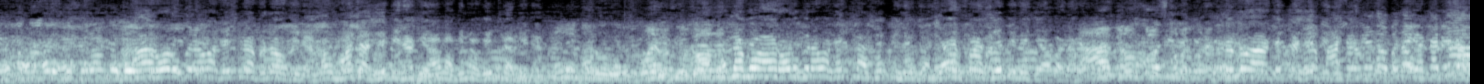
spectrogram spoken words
આ રોડ ઉપર આવા કેટલા બનાવ બન્યા? માથા શેકી નાખે આવા બનાવ કેટલા બન્યા? આ રોડ ઉપર. એટલે કહો આ રોડ ઉપર આવા કેટલા શેકી નાખ્યા? ચાર પાંચ શેકી નાખ્યા આવા આ કેટલા શેકી નાખ્યા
